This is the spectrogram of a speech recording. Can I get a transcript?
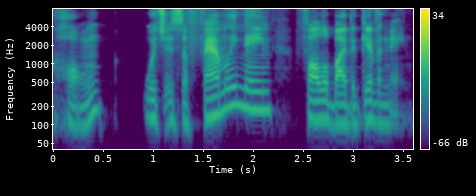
Hong, which is a family name followed by the given name.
